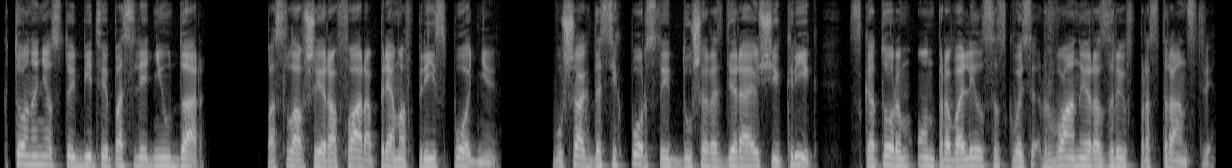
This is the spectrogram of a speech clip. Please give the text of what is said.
кто нанес в той битве последний удар, пославший Рафара прямо в преисподнюю. В ушах до сих пор стоит душераздирающий крик, с которым он провалился сквозь рваный разрыв в пространстве.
